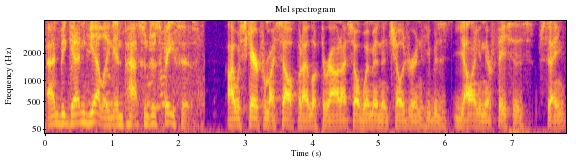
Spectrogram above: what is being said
and began yelling in passengers' faces. I was scared for myself, but I looked around. I saw women and children. He was yelling in their faces, saying,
